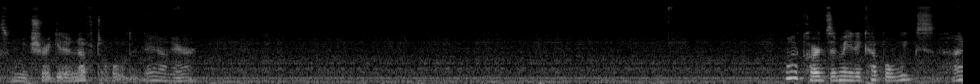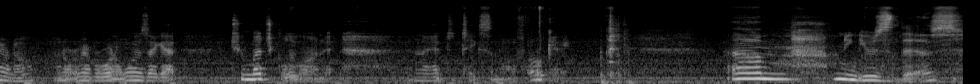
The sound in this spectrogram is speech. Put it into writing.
Let's make sure I get enough to hold it down here. One of cards I made a couple weeks, I don't know, I don't remember when it was, I got too much glue on it. And I had to take some off. Okay. Um, I'm going to use this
